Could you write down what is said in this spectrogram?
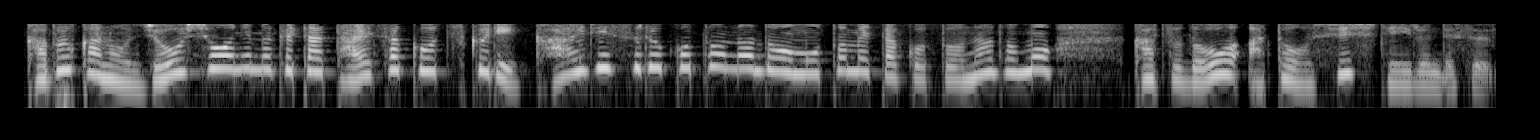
株価の上昇に向けた対策を作り開示することなどを求めたことなども活動を後押ししているんです。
